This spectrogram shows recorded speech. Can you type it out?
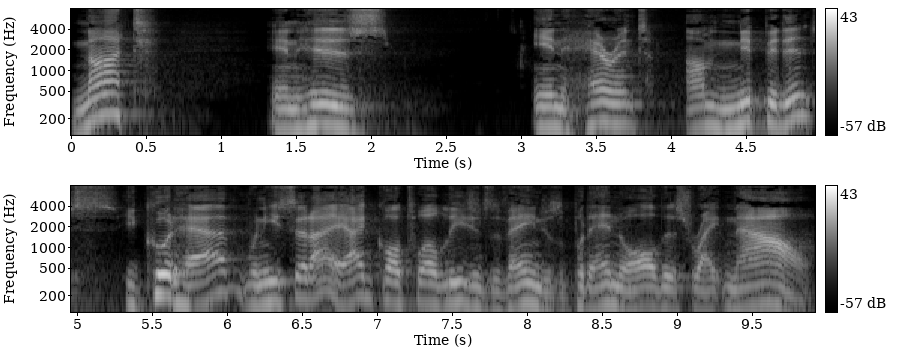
not in his inherent omnipotence. He could have when he said, I, I'd call 12 legions of angels and put an end to all this right now.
